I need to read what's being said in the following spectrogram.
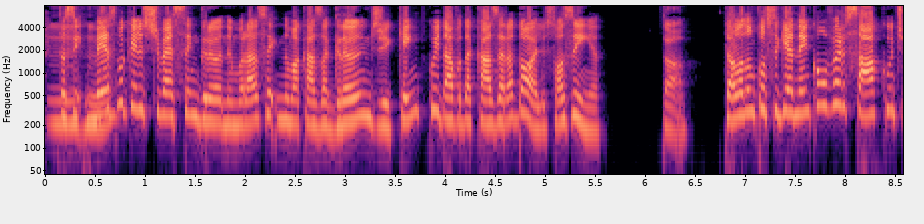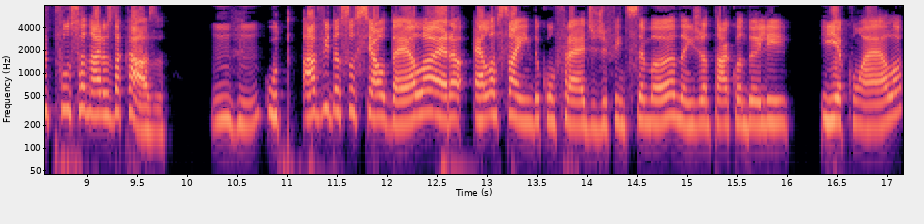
Então, assim, uhum. mesmo que eles tivessem grana e morassem numa casa grande, quem cuidava da casa era a Dolly, sozinha. Tá. Então ela não conseguia nem conversar com, tipo, funcionários da casa. Uhum. O, a vida social dela era ela saindo com o Fred de fim de semana, em jantar quando ele ia com ela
